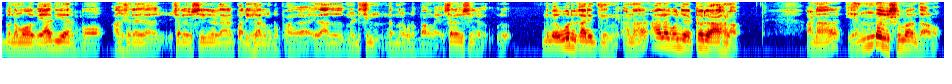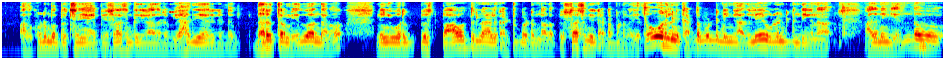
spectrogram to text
இப்போ நம்ம ஒரு வியாதியாக இருப்போம். அது சில சில விஷயங்கள பரிகாரம் கொடுப்பாங்க. ஏதாவது மெடிசின் இந்த மாதிரி கொடுப்பாங்க. சில விஷயங்கள் ஒரு இந்த மாதிரி ஒவ்வொரு காரியத்துலையுமே ஆனால் அதில் கொஞ்சம் ரெக்கவரி ஆகலாம். ஆனால் எந்த விஷயமா இருந்தாலும் அது குடும்ப பிரச்சனையாக பிசாசம் கிரியாத வியாதியாக இருக்கட்டும் தரித்திரம் எதுவாக இருந்தாலும் நீங்கள் ஒரு பாவத்தினால் கட்டுப்பட்டிருந்தாலும் பிசாசங்க கட்டப்பட்டிருந்தாலும் ஏதோ ஒரு நீங்கள் கட்டப்பட்டு நீங்கள் அதிலே உழண்டுட்டு இருந்தீங்கன்னா அது நீங்கள் எந்த ஒ-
